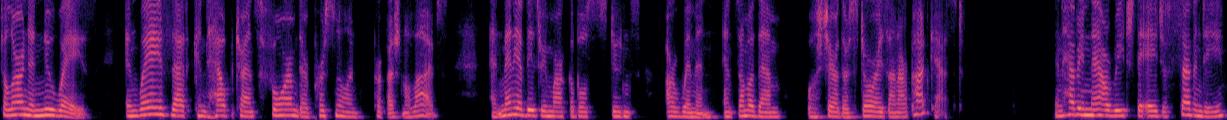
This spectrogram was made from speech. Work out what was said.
to learn in new ways, in ways that can help transform their personal and professional lives. And many of these remarkable students are women, and some of them will share their stories on our podcast. And having now reached the age of 70,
